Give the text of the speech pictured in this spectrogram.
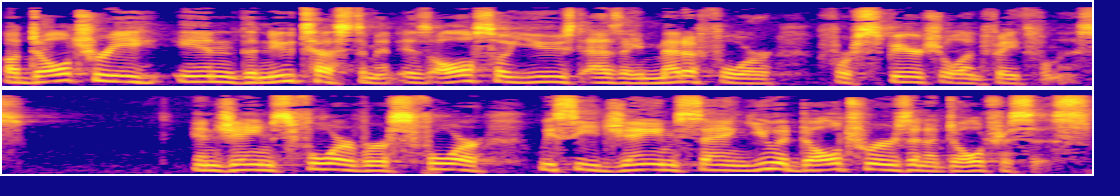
adultery in the New Testament is also used as a metaphor for spiritual unfaithfulness. In James 4, verse 4, we see James saying, You adulterers and adulteresses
